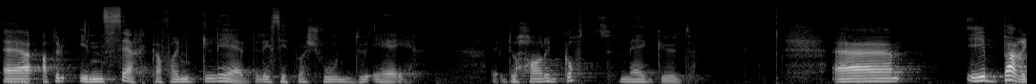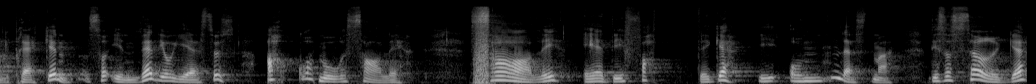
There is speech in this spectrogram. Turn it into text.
eh, at du innser hva for en gledelig situasjon du er i. Du har det godt med Gud. Eh, I bergpreken så innleder jo Jesus akkurat med ordet 'salig'. Salig er de fattige i ånden, leste vi. De som sørger,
